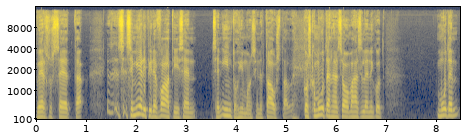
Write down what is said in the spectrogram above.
versus se, että se, se mielipide vaatii sen sen intohimon sinne taustalle. Koska muutenhan se on vähän silleen niin kuin, että muuten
